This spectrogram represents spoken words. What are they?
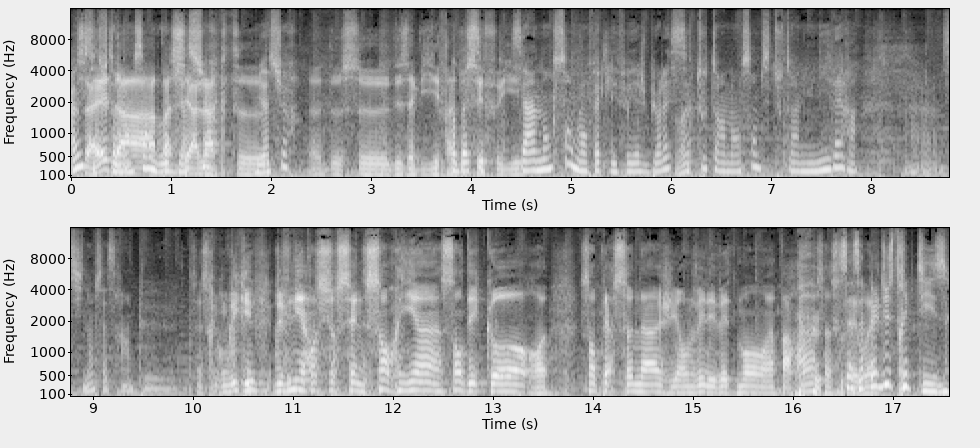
Ah oui, ça c'est aide à ensemble, oui, passer bien à l'acte euh, Bien sûr. euh, de se déshabiller, enfin Ah de bah, c'est s'effeuiller. c'est un ensemble en fait, les feuillages burlesques, Ouais. c'est tout un ensemble, c'est tout un univers. Euh, sinon, ça serait un peu. Ça serait compliqué peu- de peu venir sur scène sans rien, sans décor, sans personnage et enlever les vêtements un par un. Ça, Ça s'appelle ouais. du striptease.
